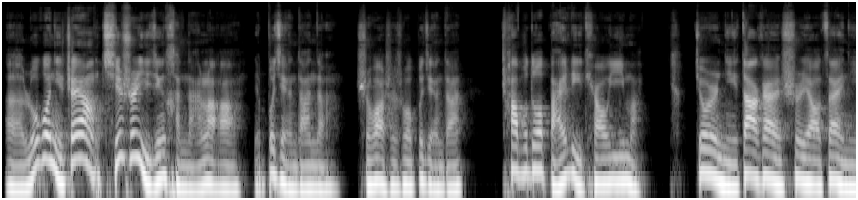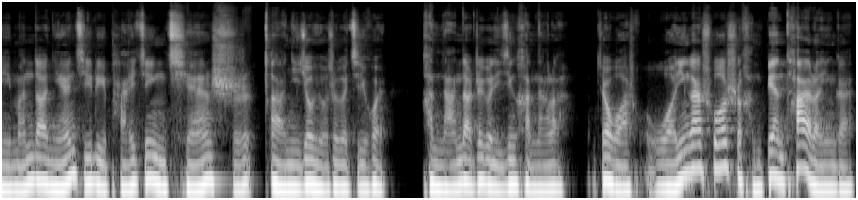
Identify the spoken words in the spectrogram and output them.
呃，如果你这样，其实已经很难了啊，也不简单的。实话实说，不简单，差不多百里挑一嘛。就是你大概是要在你们的年级里排进前十啊，你就有这个机会，很难的，这个已经很难了。就我我应该说是很变态了，应该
